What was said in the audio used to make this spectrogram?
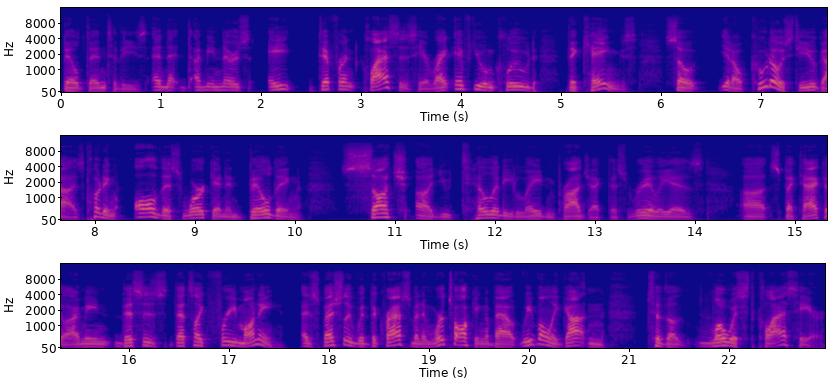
built into these. And I mean, there's eight different classes here, right? If you include the kings. So, you know, kudos to you guys putting all this work in and building such a utility laden project. This really is uh, spectacular. I mean, this is that's like free money especially with the craftsmen. And we're talking about, we've only gotten to the lowest class here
